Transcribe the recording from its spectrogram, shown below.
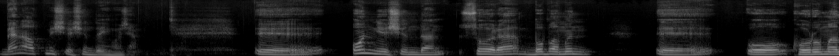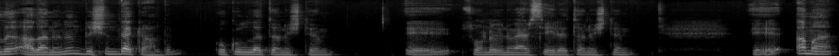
Ben 60 yaşındayım hocam. Ee, 10 yaşından sonra babamın e, o korumalı alanının dışında kaldım. Okulla tanıştım. Ee, sonra üniversiteyle tanıştım. Ee, ama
